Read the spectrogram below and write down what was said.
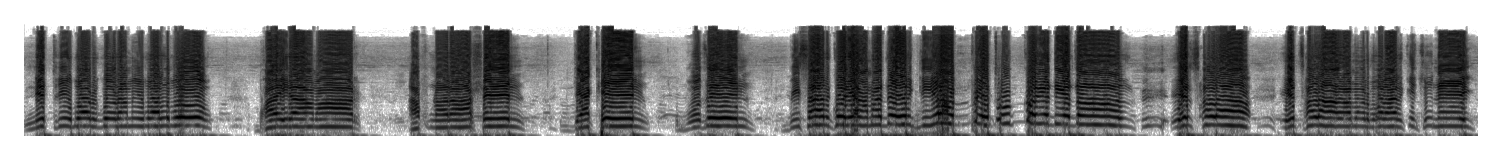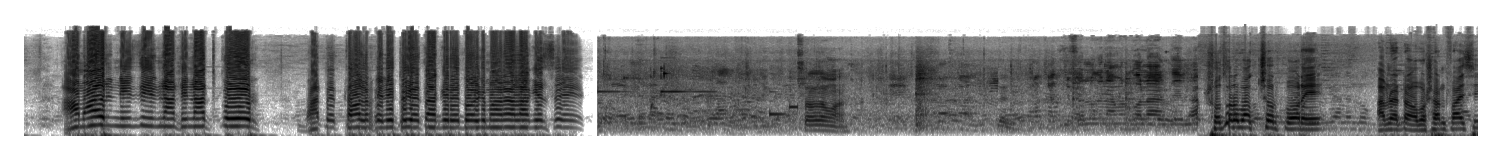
নেতৃবর্গর আমি বলব, ভাইরা আমার, আপনারা আসেন, দেখেন, বোঝেন, বিচার করে আমাদের করে দিয়ে দেন। এছাড়া এছাড়া আমার বলার কিছু নেই। আমার নিজের নাতি নাতকুর ভাতের থাল ফেলে তুলে তাকে দৌড় মারা লাগেছে। সতেরো বছর পরে আমরা একটা অবসান পাইছি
